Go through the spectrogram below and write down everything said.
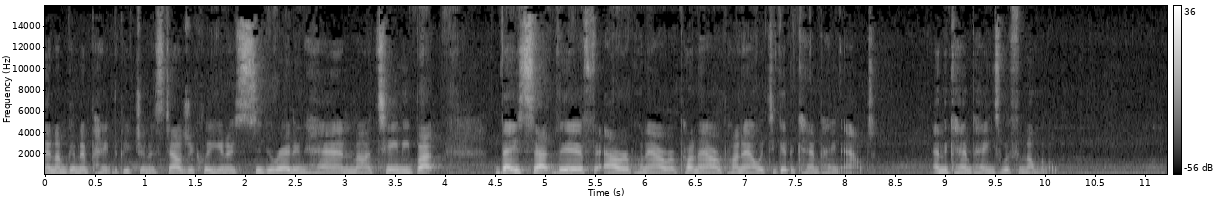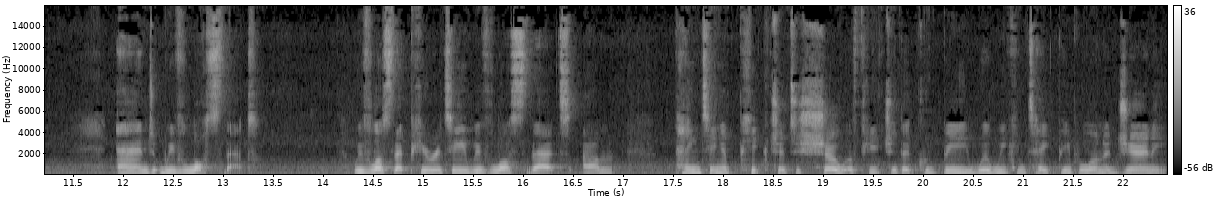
and I'm going to paint the picture nostalgically, you know, cigarette in hand, martini, but they sat there for hour upon hour upon hour upon hour to get the campaign out. And the campaigns were phenomenal. And we've lost that. We've lost that purity, we've lost that um, painting a picture to show a future that could be where we can take people on a journey.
